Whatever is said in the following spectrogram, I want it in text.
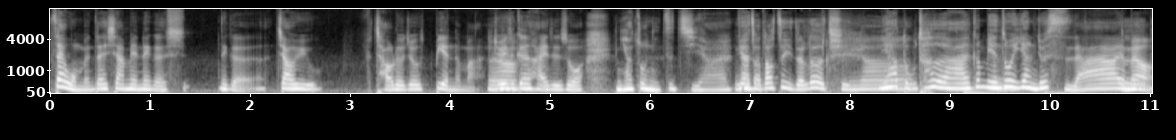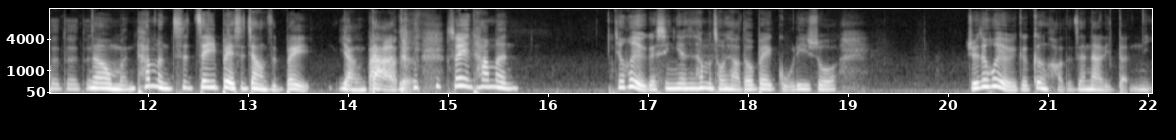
在我们在下面那个是那个教育潮流就变了嘛，就一直跟孩子说：你要做你自己啊，你要找到自己的热情啊，你要独特啊，跟别人做一样你就死啊，有没有？对对对。那我们他们是这一辈是这样子被养大的，所以他们就会有一个信念，是他们从小都被鼓励说。绝对会有一个更好的在那里等你，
